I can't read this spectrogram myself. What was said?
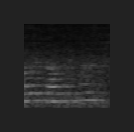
Ay, no, no.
